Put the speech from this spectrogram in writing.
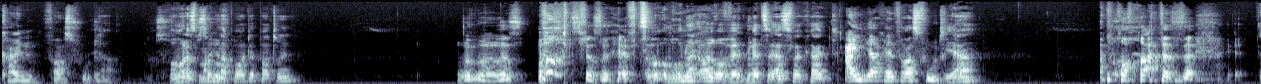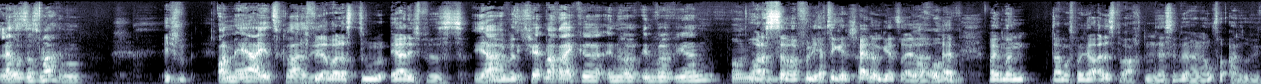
kein Fastfood. Ja. Wollen wir das machen Safe. ab heute, Patrick? Wir das? Oh, das wäre so heftig. Aber um 100 Euro wetten, wer zuerst verkackt? Ein Jahr kein Fastfood. Ja. Boah, das ist ja. Lass uns das machen. Ich, On air jetzt quasi. ich will aber, dass du ehrlich bist. ja, Also, ich werde mal Reike invol- involvieren und. Boah, das ist aber voll die heftige Entscheidung jetzt, Alter. Warum? Äh, Weil man, da muss man ja alles beachten. Selbst wenn wir in Hannover, also wenn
